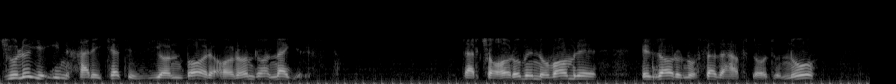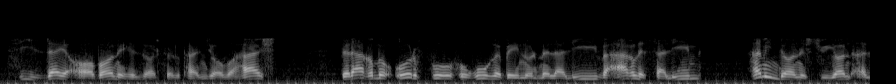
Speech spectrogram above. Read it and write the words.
جلوی این حرکت زیانبار آنان را نگرفت. در چهارم نوامبر 1979 13 آبان 1158 به رغم عرف و حقوق بین المللی و عقل سلیم همین دانشجویان از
